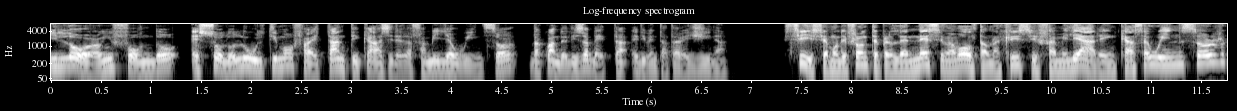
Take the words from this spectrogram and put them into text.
Il loro, in fondo, è solo l'ultimo fra i tanti casi della famiglia Windsor da quando Elisabetta è diventata regina. Sì, siamo di fronte per l'ennesima volta a una crisi familiare in casa Windsor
